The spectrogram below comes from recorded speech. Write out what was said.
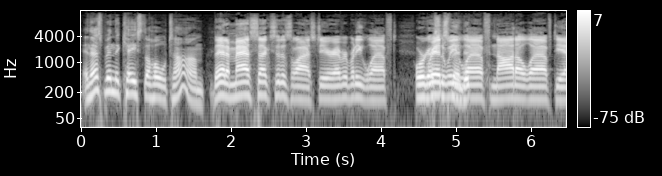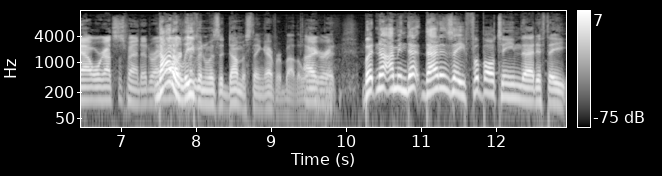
and that's been the case the whole time. They had a mass exodus last year. Everybody left. Or got Ridley suspended. left. Nauta left. Yeah, or got suspended. Right. Nauta leaving was the dumbest thing ever. By the way, I agree. But, but no, I mean that that is a football team that if they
